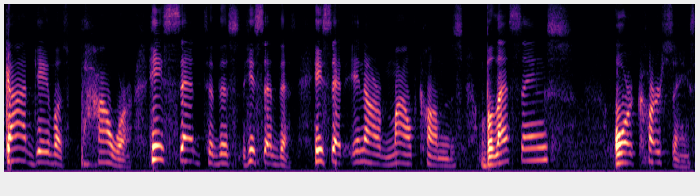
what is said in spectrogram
God gave us power. He said to this, he said this. He said, In our mouth comes blessings or cursings.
